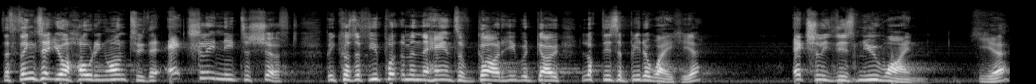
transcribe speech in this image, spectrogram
The things that you're holding on to that actually need to shift because if you put them in the hands of God, He would go, Look, there's a better way here. Actually, there's new wine here.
